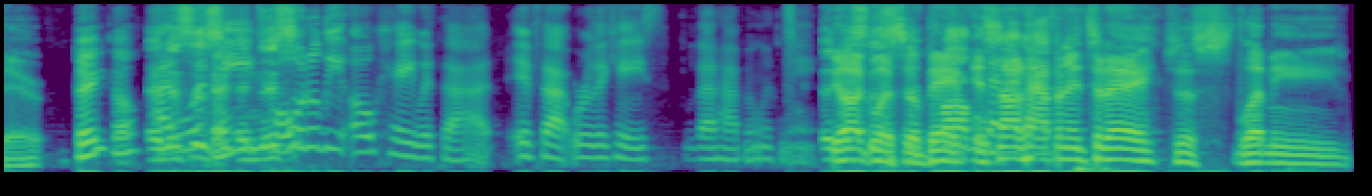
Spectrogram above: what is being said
there, there you go. And I this would is be and this, totally okay with that if that were the case. That happened with me. and You're this like, is the listen, babe, problem. it's not happening today. Just let me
